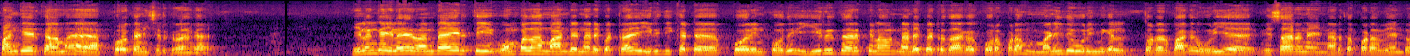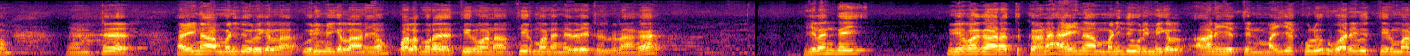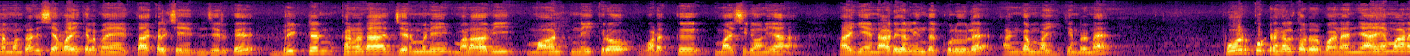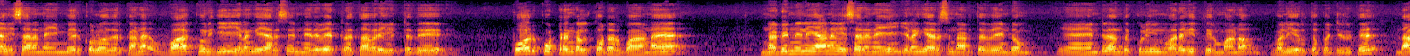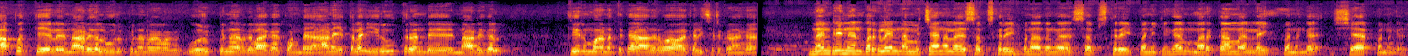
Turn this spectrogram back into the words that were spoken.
பங்கேற்காமல் புறக்கணிச்சிருக்கிறாங்க. இலங்கையில் ரெண்டாயிரத்தி ஒன்பதாம் ஆண்டு நடைபெற்ற இறுதிக்கட்ட போரின் போது இரு தரப்பிலும் நடைபெற்றதாக கூறப்படும் மனித உரிமைகள் தொடர்பாக உரிய விசாரணை நடத்தப்பட வேண்டும் என்று ஐநா மனித உரிமைகள் உரிமைகள் ஆணையம் பலமுறை தீர்மானம் தீர்மானம் நிறைவேற்றிருக்கிறாங்க. இலங்கை விவகாரத்துக்கான ஐநா மனித உரிமைகள் ஆணையத்தின் மையக்குழு வரைவு தீர்மானம் ஒன்றை செவ்வாய்க்கிழமை தாக்கல் செஞ்சிருக்கு Britain Canada Germany Malawi Montenegro வடக்கு மாசிடோனியா ஆகிய நாடுகள் இந்த குழுவில் அங்கம் வகிக்கின்றன. போர்க்குற்றங்கள் தொடர்பான நியாயமான விசாரணையை மேற்கொள்வதற்கான வாக்குறுதியை இலங்கை அரசு நிறைவேற்ற தவறிவிட்டது. போர்க்குற்றங்கள் தொடர்பான நடுநிலையான விசாரணையை இலங்கை அரசு நடத்த வேண்டும் என்று அந்த குழுவின் வரைவு தீர்மானம் வலியுறுத்தப்பட்டிருக்கு. நாற்பத்தி ஏழு நாடுகள் உறுப்பினர்கள் உறுப்பினர்களாக கொண்ட ஆணையத்தில் இருபத்தி ரெண்டு நாடுகள் தீர்மானத்துக்கு ஆதரவாக வாக்களிச்சிருக்கிறாங்க. நன்றி நண்பர்களே நம்ம சேனலை சப்ஸ்கிரைப் பண்ணாதவங்க சப்ஸ்கிரைப் பண்ணிக்கோங்க. மறக்காமல் லைக் பண்ணுங்கள் ஷேர் பண்ணுங்கள்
